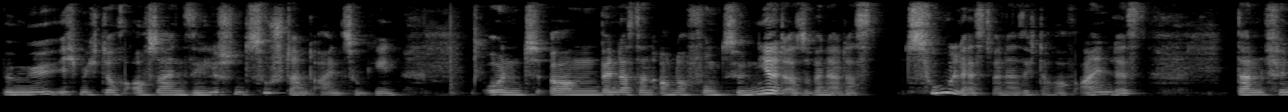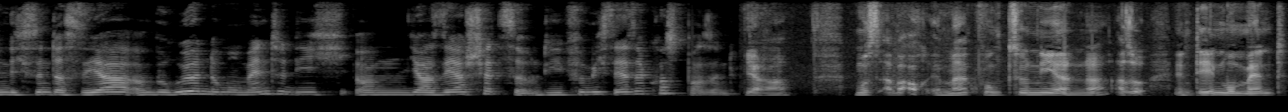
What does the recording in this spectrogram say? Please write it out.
bemühe ich mich doch auf seinen seelischen Zustand einzugehen. Und ähm, wenn das dann auch noch funktioniert, also wenn er das zulässt, wenn er sich darauf einlässt, dann finde ich, sind das sehr äh, berührende Momente, die ich ähm, ja sehr schätze und die für mich sehr, sehr kostbar sind. Ja, muss aber auch immer funktionieren. Ne? Also in dem Moment,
